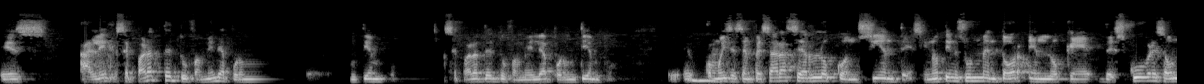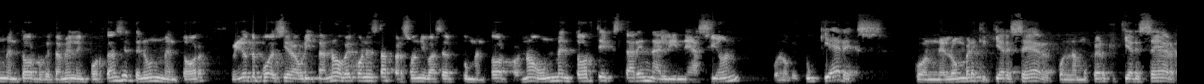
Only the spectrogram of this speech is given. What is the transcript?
es, ale, sepárate de tu familia por un, tiempo, sepárate de tu familia por un tiempo. Como dices, empezar a hacerlo consciente. Si no tienes un mentor, en lo que descubres a un mentor, porque también la importancia de tener un mentor, pues yo te puedo decir ahorita, no, ve con esta persona y va a ser tu mentor, pero no, un mentor tiene que estar en alineación con lo que tú quieres, con el hombre que quieres ser, con la mujer que quieres ser,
